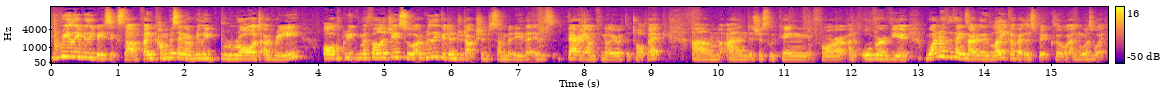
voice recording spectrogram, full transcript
Really, really basic stuff, encompassing a really broad array of Greek mythology, so a really good introduction to somebody that is very unfamiliar with the topic um, and is just looking for an overview. One of the things I really like about this book though, and was what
